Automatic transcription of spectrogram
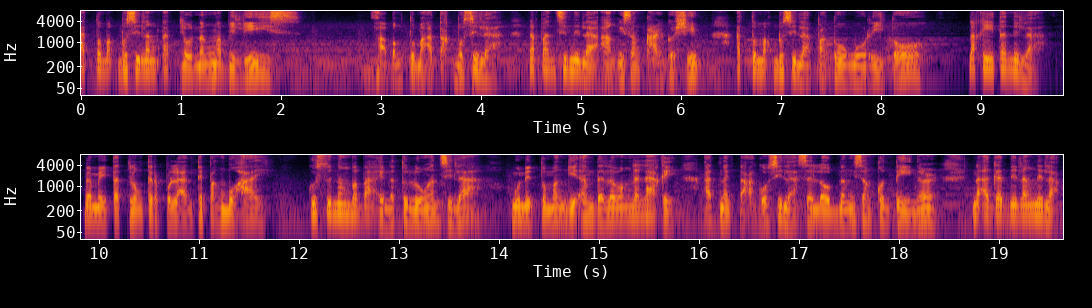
at tumakbo silang tatlo ng mabilis. Habang tumatakbo sila, napansin nila ang isang cargo ship at tumakbo sila patungo rito. Nakita nila na may tatlong tripulante pang buhay. Gusto ng babae na tulungan sila ngunit tumanggi ang dalawang lalaki at nagtago sila sa loob ng isang container na agad nilang nilak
